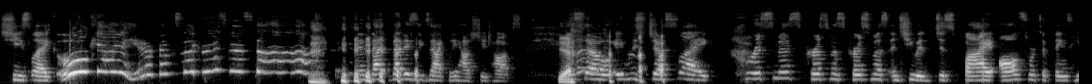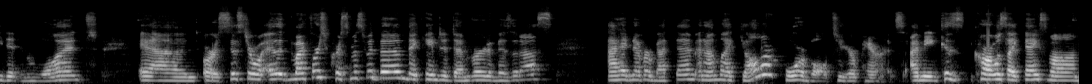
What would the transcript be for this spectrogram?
she's like, "Okay, here comes the Christmas stuff," and that that is exactly how she talks. Yeah. And so it was just like Christmas, Christmas, Christmas, and she would just buy all sorts of things he didn't want. And or his sister. uh, My first Christmas with them, they came to Denver to visit us. I had never met them, and I'm like, y'all are horrible to your parents. I mean, because Carl was like, "Thanks, mom,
